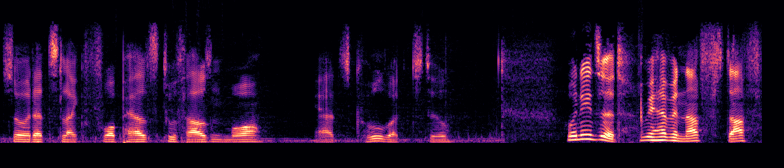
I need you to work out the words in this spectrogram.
So that's like 4 pelts, 2000 more. Yeah, it's cool, but still. Who needs it? We have enough stuff.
